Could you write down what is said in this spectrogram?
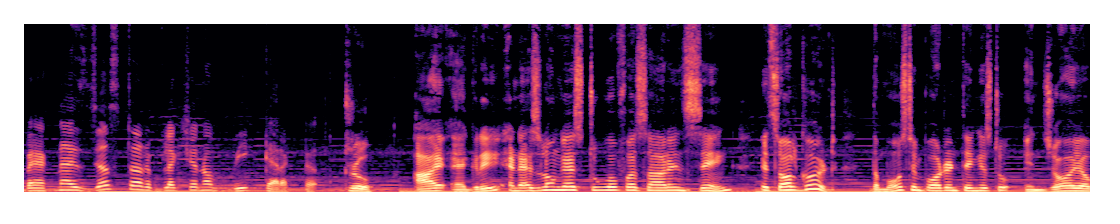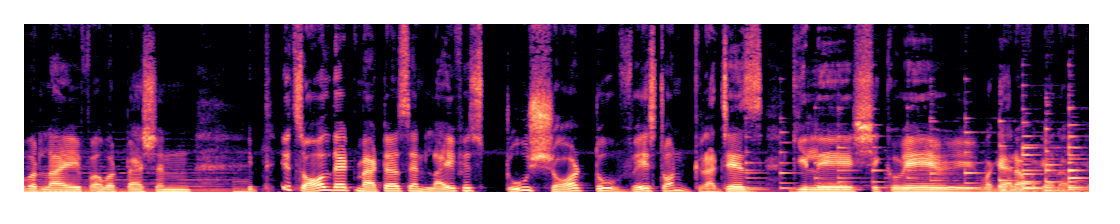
बहकना is just a reflection of weak character True. I agree, and as long as two of us are in sync, it's all good. The most important thing is to enjoy our life, our passion. It's all that matters, and life is too short to waste on grudges, gile, shikwe, वगैरह वगैरह वगैरह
